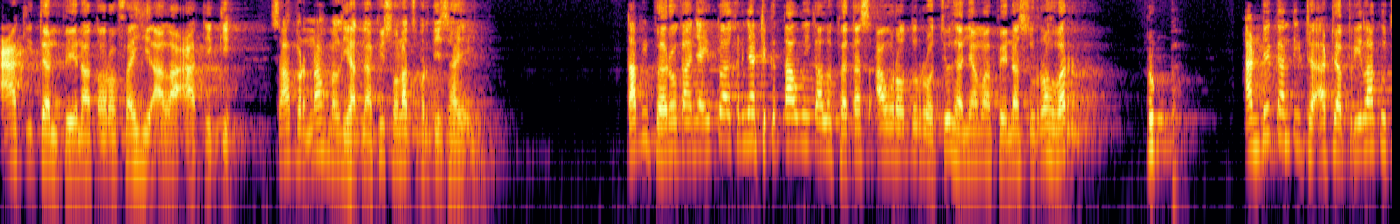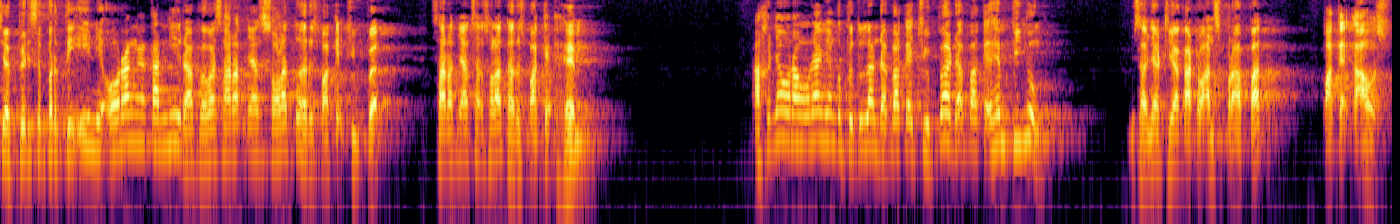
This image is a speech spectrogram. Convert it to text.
akidan bena torofaihi ala atiki. Saya pernah melihat Nabi sholat seperti saya ini. Tapi barokahnya itu akhirnya diketahui kalau batas auratul rojul hanya mabena surah war rukbah. Andai kan tidak ada perilaku Jabir seperti ini, orang akan ngira bahwa syaratnya sholat itu harus pakai jubah. Syaratnya sholat harus pakai hem. Akhirnya orang-orang yang kebetulan tidak pakai jubah, tidak pakai hem, bingung. Misalnya dia katoan seperapat, pakai kaos.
